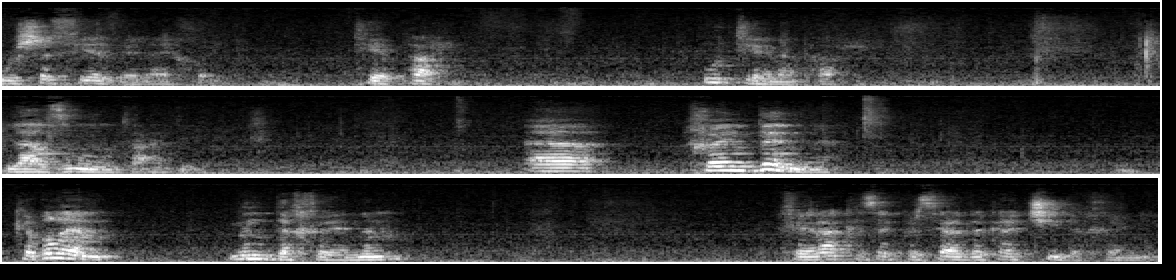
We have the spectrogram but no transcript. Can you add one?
وشە فێر بێ لای خۆی تێپەڕ و تێنەپەڕ لازم و متعدی خوێندن، کە بڵێم من دەخوێنم، خێرا کەسێک پرسیار دەکات چی دەخوێنی؟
